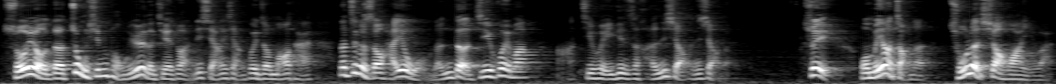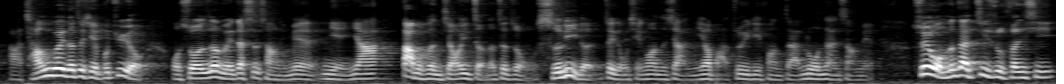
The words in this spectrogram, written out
所有的众星捧月的阶段，你想一想，贵州茅台，那这个时候还有我们的机会吗？啊，机会一定是很小很小的。所以我们要找的，除了校花以外，啊，常规的这些不具有我说认为在市场里面碾压大部分交易者的这种实力的这种情况之下，你要把注意力放在落难上面。所以我们在技术分析，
